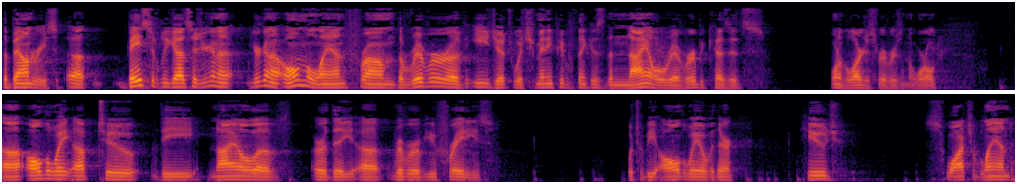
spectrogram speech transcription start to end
The boundaries. Uh, basically, God said you're gonna, you're gonna own the land from the river of Egypt, which many people think is the Nile River because it's one of the largest rivers in the world, uh, all the way up to the Nile of, or the uh, river of Euphrates, which would be all the way over there. Huge swatch of land.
